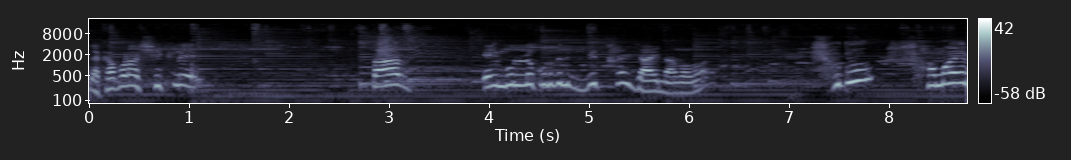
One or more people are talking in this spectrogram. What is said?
লেখাপড়া শিখলে তার এই মূল্য কোনোদিন বৃথায় যায় না বাবা। শুধু সময়ের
